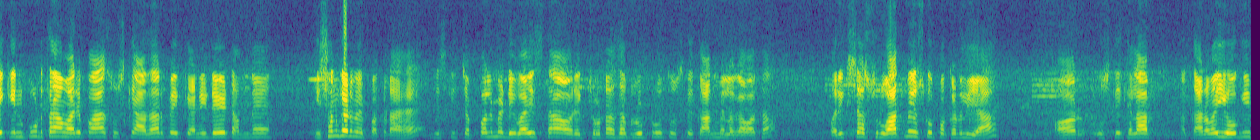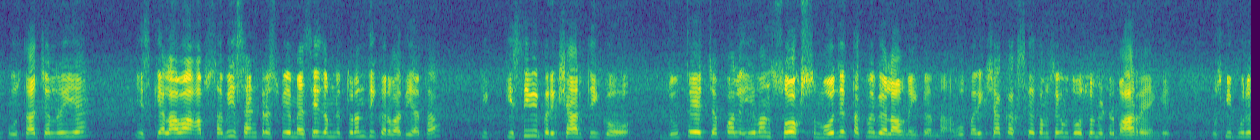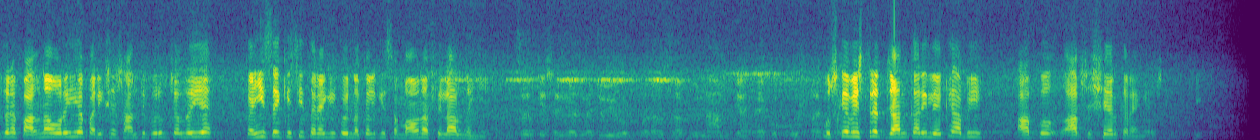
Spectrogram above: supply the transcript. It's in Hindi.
एक इनपुट था हमारे पास उसके आधार पर एक कैंडिडेट हमने किशनगढ़ में पकड़ा है जिसकी चप्पल में डिवाइस था और एक छोटा सा ब्लूटूथ उसके कान में लगा हुआ था। परीक्षा शुरुआत में उसको पकड़ लिया और उसके खिलाफ कार्रवाई होगी पूछताछ चल रही है। इसके अलावा अब सभी सेंटर्स पे मैसेज हमने तुरंत ही करवा दिया था कि किसी भी परीक्षार्थी को जूते चप्पल इवन सॉक्स मोजे तक में भी अलाउ नहीं करना। वो परीक्षा कक्ष के कम से कम 200 मीटर बाहर रहेंगे। उसकी पूरी तरह पालना हो रही है परीक्षा शांतिपूर्वक चल रही है। कहीं से किसी तरह की कोई नकल की संभावना फ़िलहाल नहीं है। सर किशनगढ़ में जो युवक पड़ा उसका नाम क्या है? उसके विस्तृत जानकारी लेके अभी आपको आपसे शेयर करेंगे उसको।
